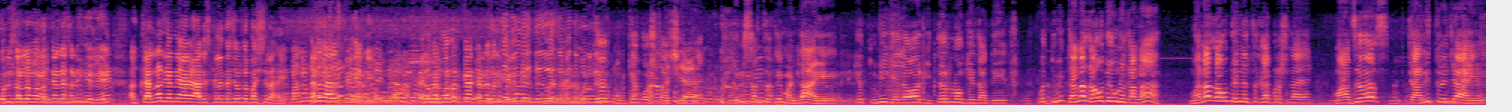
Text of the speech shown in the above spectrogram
पोलिसांना मदत करण्यासाठी गेले आणि त्यांनाच यांनी अरेस्ट केले. त्याच्याबद्दल बशीर आहे. त्यांनाच अरेस्ट केले यांनी. काही लोकांना मदत करण्यासाठी गेले ते. मुख्य मुख्य गोष्ट अशी आहे पोलिसांचं जे म्हणणं आहे की तुम्ही गेल्यावर इतर लोक जे जातील मग तुम्ही त्यांना जाऊ देऊ नका ना. मला जाऊ देण्याचा काय प्रश्न आहे? माझं चारित्र्य जे आहे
